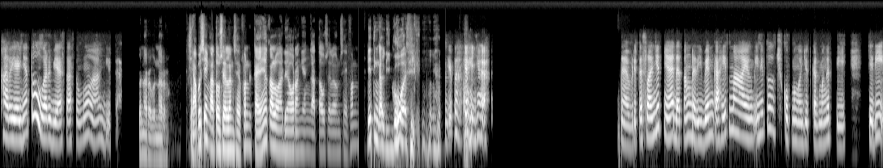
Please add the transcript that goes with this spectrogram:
karyanya tuh luar biasa semua gitu. Bener-bener siapa sih yang nggak tahu Ceylon Seven? Kayaknya kalau ada orang yang nggak tahu Ceylon Seven, dia tinggal di Goa sih. gitu kayaknya. Nah, berita selanjutnya datang dari band Kahitna yang ini tuh cukup mengejutkan banget sih. Jadi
